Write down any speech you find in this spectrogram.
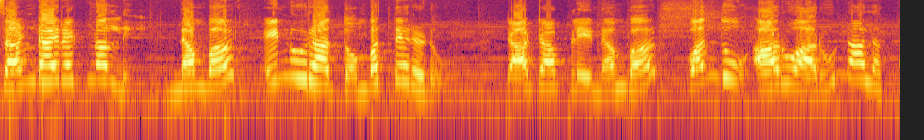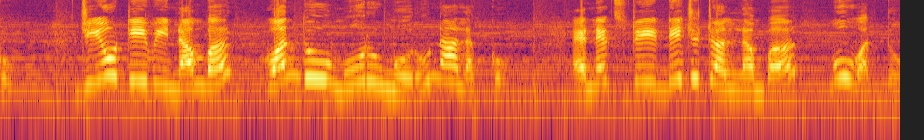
ಸನ್ ಡೈರೆಕ್ಟ್ನಲ್ಲಿ ನಂಬರ್ ಇನ್ನೂರ ತೊಂಬತ್ತೆರಡು. ಟಾಟಾ ಪ್ಲೇ ನಂಬರ್ ಒಂದು ಆರು ಆರು ನಾಲ್ಕು. ಜಿಯೋ ಟಿವಿ ನಂಬರ್ ಒಂದು ಮೂರು ಮೂರು ನಾಲ್ಕು. ಎನ್ಎಕ್ಸ್ಟಿ ಡಿಜಿಟಲ್ ನಂಬರ್ ಮೂವತ್ತು.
